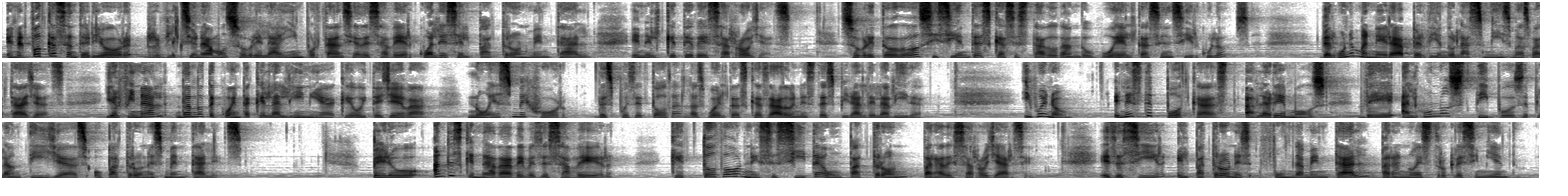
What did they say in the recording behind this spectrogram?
En el podcast anterior reflexionamos sobre la importancia de saber cuál es el patrón mental en el que te desarrollas, sobre todo si sientes que has estado dando vueltas en círculos, de alguna manera perdiendo las mismas batallas y al final dándote cuenta que la línea que hoy te lleva no es mejor después de todas las vueltas que has dado en esta espiral de la vida. Y bueno, en este podcast hablaremos de algunos tipos de plantillas o patrones mentales. Pero antes que nada debes de saber que todo necesita un patrón para desarrollarse. Es decir, el patrón es fundamental para nuestro crecimiento.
